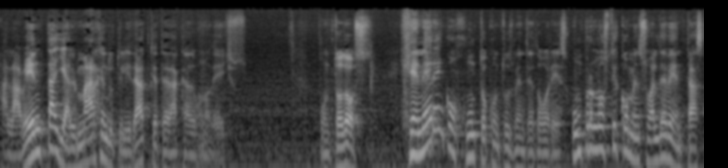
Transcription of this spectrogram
a la venta y al margen de utilidad que te da cada uno de ellos. Punto 2. Genera en conjunto con tus vendedores un pronóstico mensual de ventas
